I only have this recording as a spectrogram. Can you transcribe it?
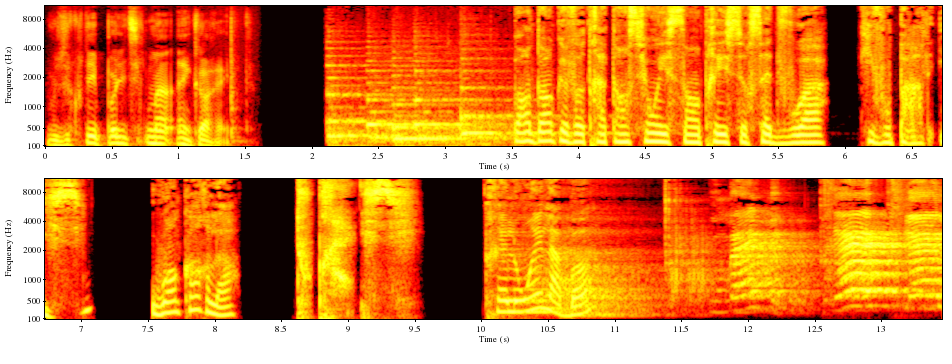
Vous écoutez politiquement incorrect. Pendant que votre attention est centrée sur cette voix qui vous parle ici, ou encore là, tout près ici, très loin là-bas, Ou même très, très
